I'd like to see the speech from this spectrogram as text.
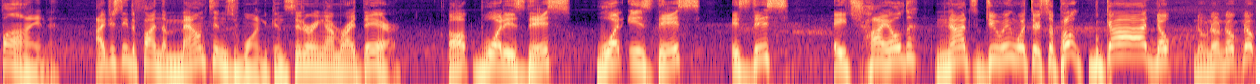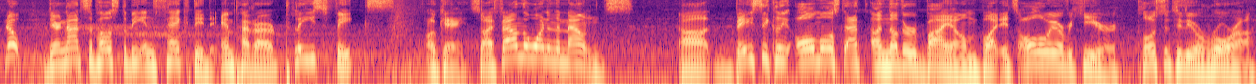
fine. I just need to find the mountains one, considering I'm right there. Oh, what is this? What is this? Is this a child not doing what they're supposed- God, nope. No, no, no, no, no. They're not supposed to be infected, Emperor. Please fix. Okay, so I found the one in the mountains. Uh, basically almost at another biome, but it's all the way over here, closer to the Aurora.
